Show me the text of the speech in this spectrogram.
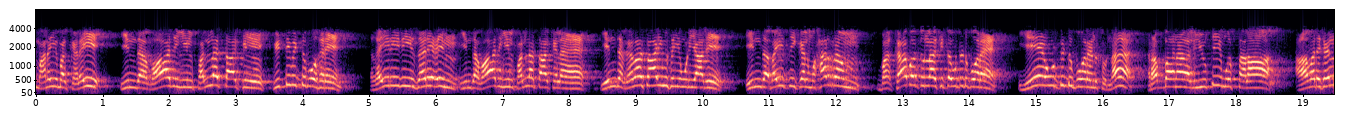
மனைவி மக்களை இந்த வாதியில் பள்ளத்தாக்கில் விட்டு விட்டு போகிறேன் கைரிதி ஜரின் இந்த வாதியில் பள்ளத்தாக்கில எந்த விவசாயமும் செய்ய முடியாது இந்த பைத்திக்கல் முஹர்ரம் ப- காபத்துல்லா கிட்ட விட்டுட்டு போறேன் ஏன் விட்டுட்டு போறேன்னு சொன்னா ரப்பானா லியுகி முஸ்தலா அவர்கள்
